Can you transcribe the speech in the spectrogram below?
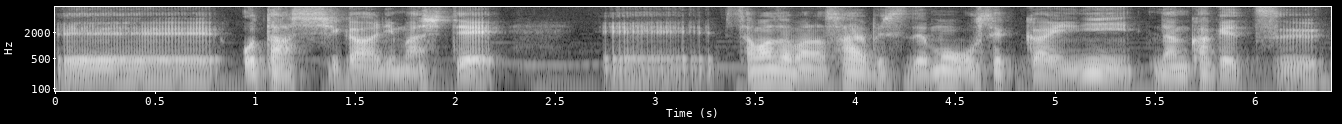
えー、お達しがありましてさまざまなサービスでもおせっかいに何ヶ月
